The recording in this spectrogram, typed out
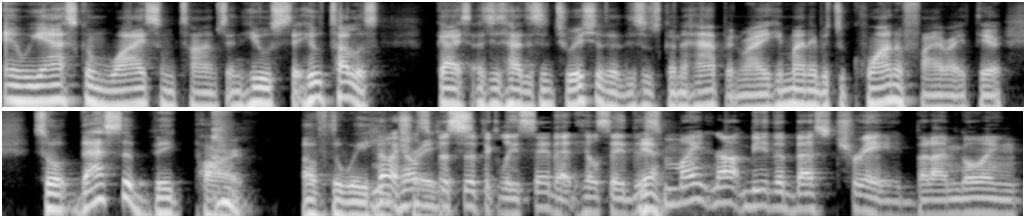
And we ask him why sometimes, and he'll say, he'll tell us, guys, I just had this intuition that this was going to happen, right? He might not be able to quantify right there. So that's a big part of the way he No, he'll specifically say that. He'll say, this yeah. might not be the best trade, but I'm going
